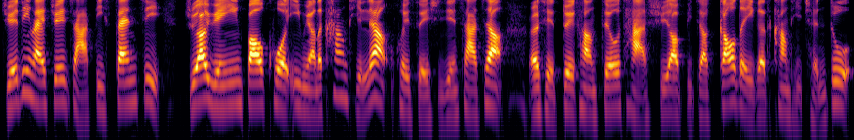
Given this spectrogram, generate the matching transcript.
决定来追打第三剂，主要原因包括疫苗的抗体量会随时间下降，而且对抗 Delta 需要比较高的一个抗体程度。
